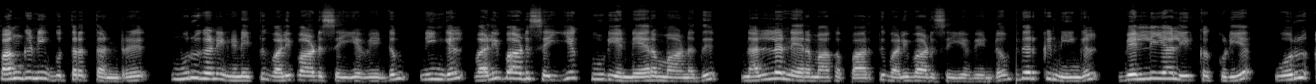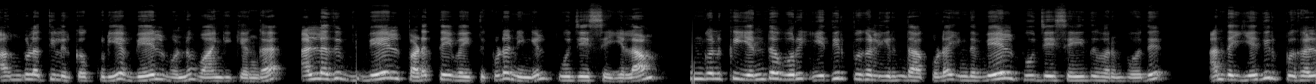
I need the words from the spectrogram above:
பங்குனி உத்தரத்தன்று முருகனை நினைத்து வழிபாடு செய்ய வேண்டும். நீங்கள் வழிபாடு செய்யக்கூடிய நேரமானது நல்ல நேரமாக பார்த்து வழிபாடு செய்ய வேண்டும். இதற்கு நீங்கள் வெள்ளியால் இருக்கக்கூடிய ஒரு அங்குலத்தில் இருக்கக்கூடிய வேல் ஒண்ணு வாங்கிக்கங்க. அல்லது வேல் படத்தை வைத்து கூட நீங்கள் பூஜை செய்யலாம். உங்களுக்கு எந்த ஒரு எதிர்ப்புகள் இருந்தா கூட இந்த வேல் பூஜை செய்து வரும்போது அந்த எதிர்ப்புகள்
